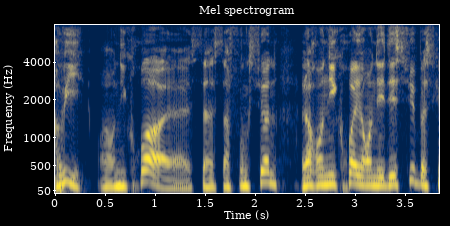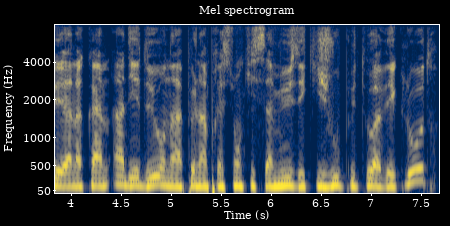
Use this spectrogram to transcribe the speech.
Ah oui, on y croit, ça, ça fonctionne. Alors on y croit et on est déçu parce qu'il y en a quand même un des deux, on a un peu l'impression qu'il s'amuse et qu'il joue plutôt avec l'autre.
